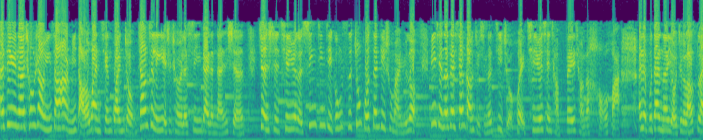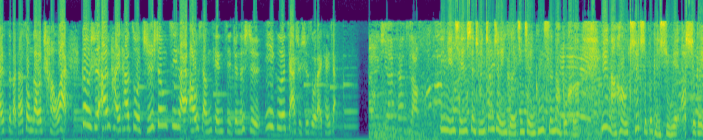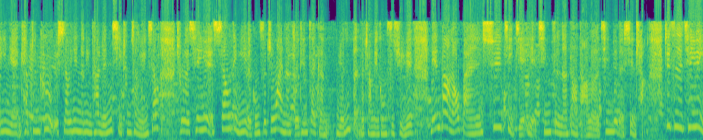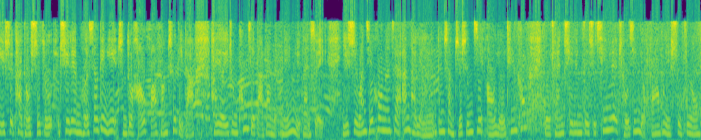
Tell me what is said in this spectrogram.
那近日呢，《冲上云霄二》迷倒了万千观众，张智霖也是成为了新一代的男神，正式签约了新经纪公司中国三 D 数码娱乐，并且呢，在香港举行了记者会，签约现场非常的豪华，而且不但呢有这个劳斯莱斯把他送到了场外，更是安排他坐直升机来翱翔天际，真的是一哥架势十足，来看一下。一年前，盛传张智霖和经纪人公司闹不和，约满后迟迟不肯续约。时隔一年，Captain Cool 肖英呢令他人气冲上云霄。除了签约萧定义的公司之外呢，昨天在跟原本的唱片公司续约，连大老板薛继杰也亲自呢到达了签约的现场。这次签约仪式派头十足 c h i l m 和肖定一乘坐豪华房车抵达，还有一众空姐打扮的美女伴随。仪式完结后呢，再安排两人登上直升机遨游天空。有传 c h i l m 这次签约酬金有八位数字哦。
